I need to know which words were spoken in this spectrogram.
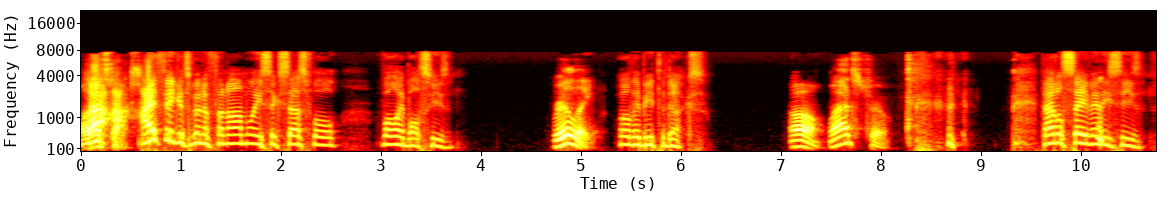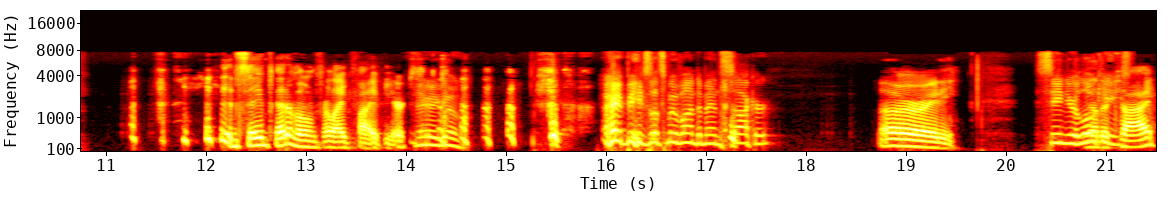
well, that I, sucks. I think it's been a phenomenally successful volleyball season. really? Well, they beat the Ducks. Oh, well, that's true. That'll save any season. it saved Pettibone for like five years. There you go. All right, Beach, let's move on to men's soccer. All righty. Senior Loki. Another tie.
